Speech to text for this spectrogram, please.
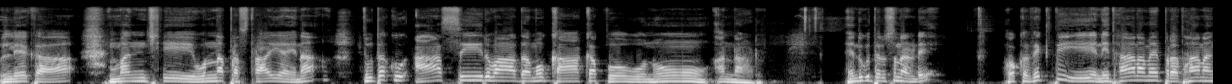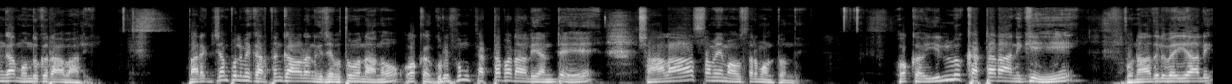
లేక మంచి ఉన్నత స్థాయి అయినా తుదకు ఆశీర్వాదము కాకపోవును అన్నాడు. ఎందుకు తెలుసునండి? ఒక వ్యక్తి నిదానమే ప్రధానంగా ముందుకు రావాలి. ఫర్ ఎగ్జాంపుల్ మీకు అర్థం కావడానికి చెబుతూ ఉన్నాను ఒక గృహం కట్టబడాలి అంటే చాలా సమయం అవసరం ఉంటుంది. ఒక ఇల్లు కట్టడానికి పునాదులు వేయాలి.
